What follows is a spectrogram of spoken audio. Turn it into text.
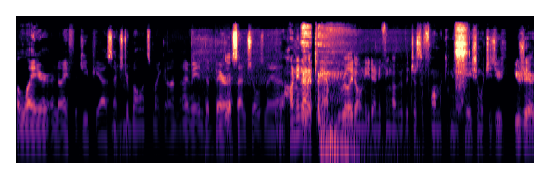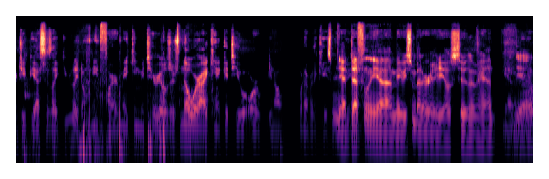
a lighter, a knife, a GPS, extra mm-hmm. bullets, in my gun. I mean the bare Yeah. essentials, man. Yeah, hunting out of camp, you really don't need anything other than just a form of communication, which is usually our GPS is like you really don't need fire making materials. There's nowhere I can't get to you, or you know whatever the case. May yeah, be. definitely. Uh, maybe some better radios too than we had. Yeah, Yeah,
